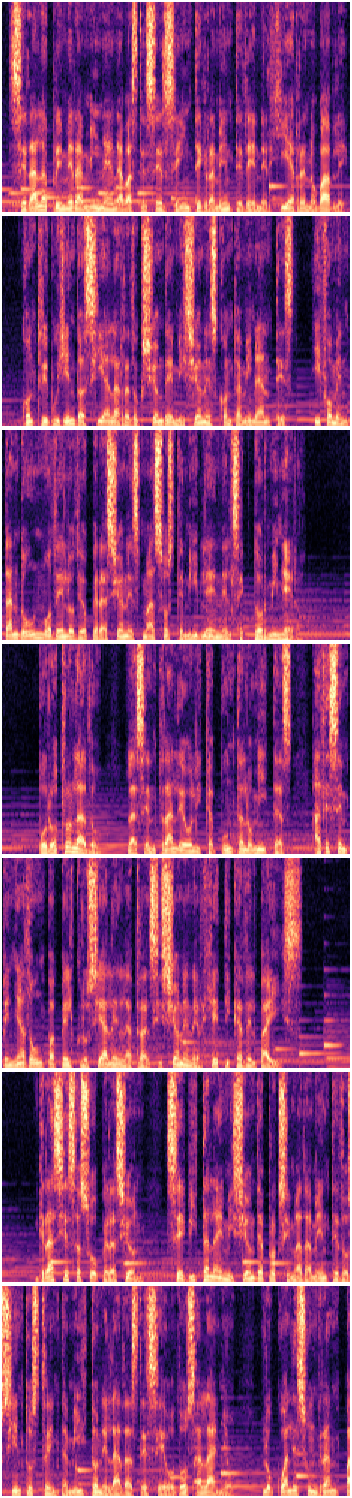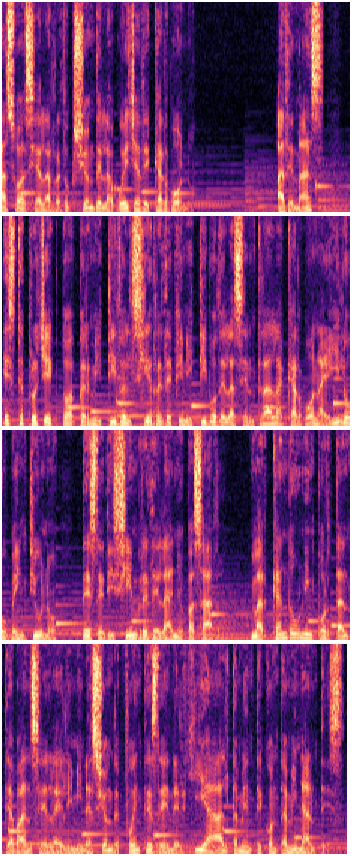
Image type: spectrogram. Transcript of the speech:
Será la primera mina en abastecerse íntegramente de energía renovable, contribuyendo así a la reducción de emisiones contaminantes, y fomentando un modelo de operaciones más sostenible en el sector minero. Por otro lado, la central eólica Punta Lomitas ha desempeñado un papel crucial en la transición energética del país. Gracias a su operación, se evita la emisión de aproximadamente 230.000 toneladas de CO2 al año, lo cual es un gran paso hacia la reducción de la huella de carbono. Además, este proyecto ha permitido el cierre definitivo de la central a carbona ILO 21 desde diciembre del año pasado, marcando un importante avance en la eliminación de fuentes de energía altamente contaminantes.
